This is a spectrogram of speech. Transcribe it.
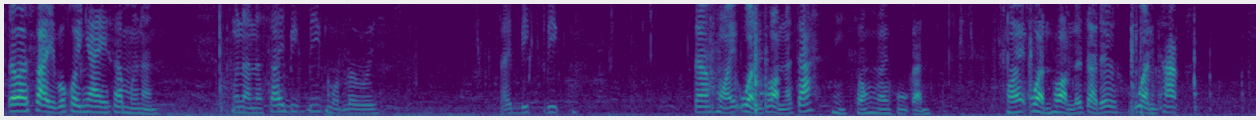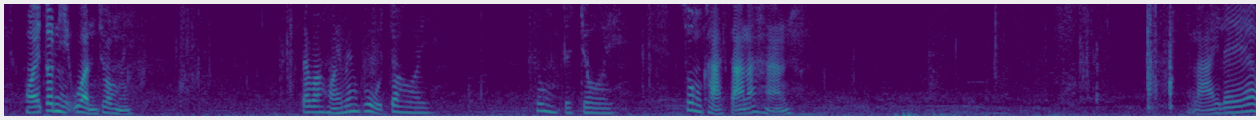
แต่ว่าใส่บ่ค่อยใหญ่ซ้ำมือนั้นมือนั้นนะใส่บิ๊กบิ๊กหมดเลย ใส่บิ๊กบิ๊กแต่หอยอ้วนพร้อมนะจ๊ะนี่สองหน่วยคู่กัน หอยอ้วนพร้อมเด้อจ้ะเด้ออ้วนคัก หอยต้นนี้อ้วนช่วงนี้แต่ว่าหอยแมงผู้จอยส่งจะจอยส่งขาดสารอาหาร หลายแล้ว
